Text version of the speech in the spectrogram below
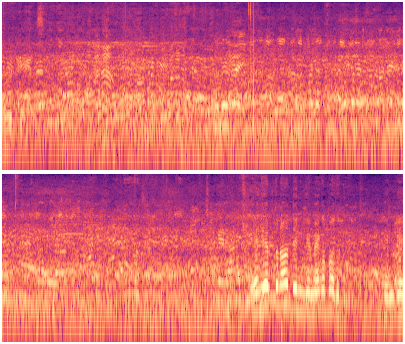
మూడింటికి. ఏం చెప్తున్నావు? దీనికి మేకపోతుకు దీనికి?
